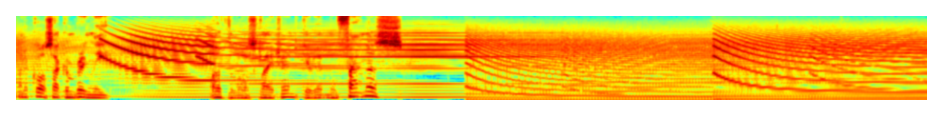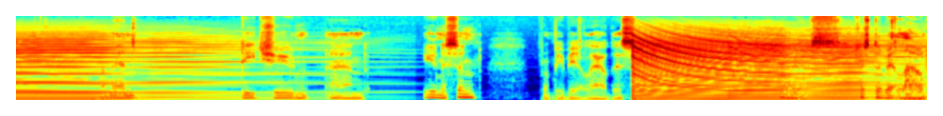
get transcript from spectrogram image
And of course I can bring the other oscillator in to give it more fatness. And then detune and unison. Probably a bit loud this. Oh, it's just a bit loud.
